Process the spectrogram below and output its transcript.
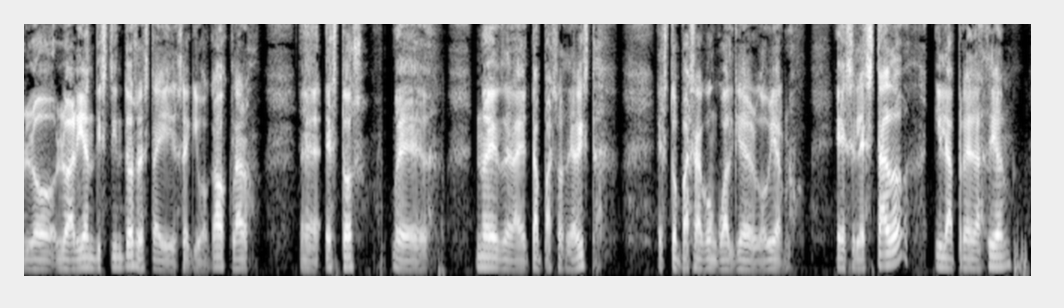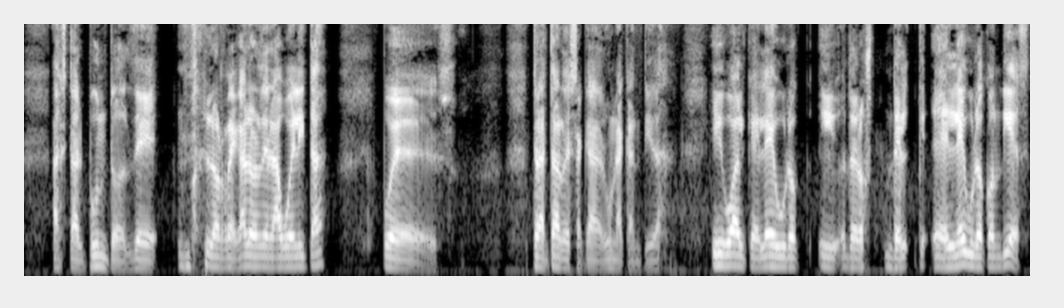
lo, lo harían distintos, estáis equivocados, claro. Eh, estos eh, no es de la etapa socialista. Esto pasa con cualquier gobierno es el Estado y la predación hasta el punto de los regalos de la abuelita, pues tratar de sacar una cantidad. Igual que el euro y de los del el euro con 10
